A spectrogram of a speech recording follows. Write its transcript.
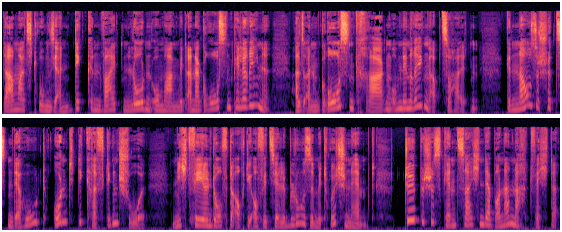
Damals trugen sie einen dicken, weiten Lodenumhang mit einer großen Pelerine, also einem großen Kragen, um den Regen abzuhalten. Genauso schützten der Hut und die kräftigen Schuhe. Nicht fehlen durfte auch die offizielle Bluse mit Rüschenhemd, typisches Kennzeichen der Bonner Nachtwächter.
